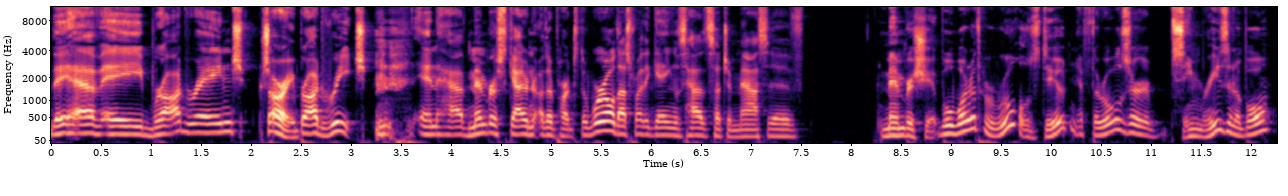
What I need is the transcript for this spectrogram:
They have a broad range, sorry, broad reach, and have members scattered in other parts of the world. That's why the gangs has such a massive membership. Well, what are the rules, dude? If the rules are seem reasonable,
